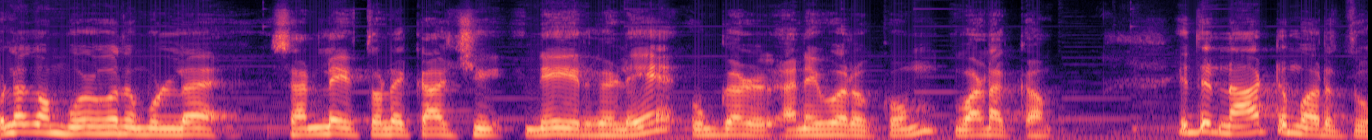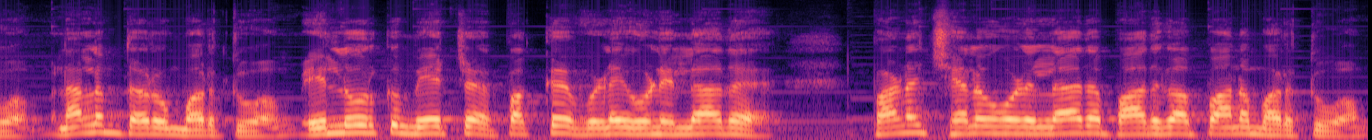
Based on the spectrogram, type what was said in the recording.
உலகம் முழுவதும் உள்ள சன்லைஃப் தொலைக்காட்சி நேயர்களே உங்கள் அனைவருக்கும் வணக்கம். இது நாட்டு மருத்துவம் நலம் தரும் மருத்துவம். எல்லோருக்கும் ஏற்ற பக்க விளைவுகள் இல்லாத பண செலவுகள் இல்லாத பாதுகாப்பான மருத்துவம்.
